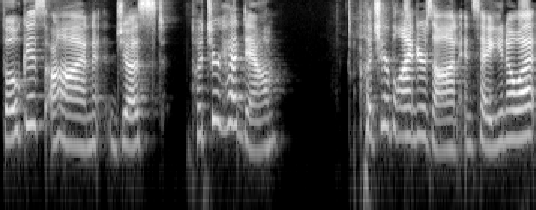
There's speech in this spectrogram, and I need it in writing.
focus on just put your head down, put your blinders on and say, you know what?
